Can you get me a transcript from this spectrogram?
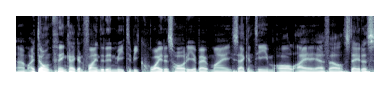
Um, I don't think I can find it in me to be quite as haughty about my second team All IAFL status.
